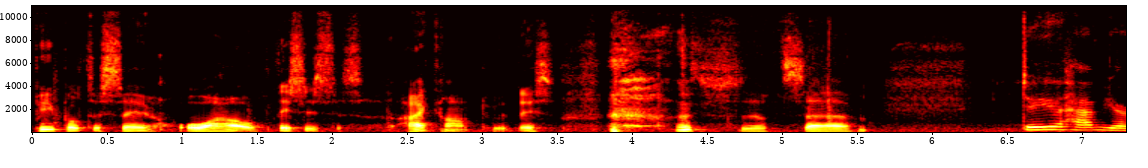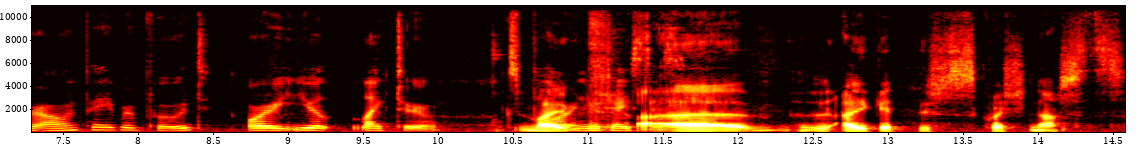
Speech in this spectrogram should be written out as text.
people to say, "Wow, this is I can't do this." it's, it's, uh, Do you have your own favorite food, or you like to explore my, new tastes? uh, I get this question asked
